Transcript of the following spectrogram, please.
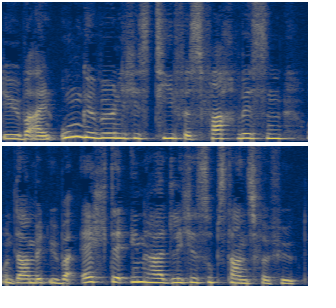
die über ein ungewöhnliches tiefes Fachwissen und damit über echte inhaltliche Substanz verfügt.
